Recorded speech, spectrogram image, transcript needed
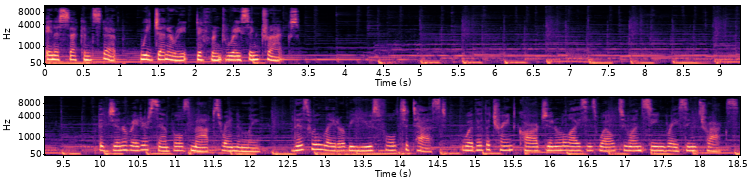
In a second step, we generate different racing tracks. The generator samples maps randomly. This will later be useful to test whether the trained car generalizes well to unseen racing tracks.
